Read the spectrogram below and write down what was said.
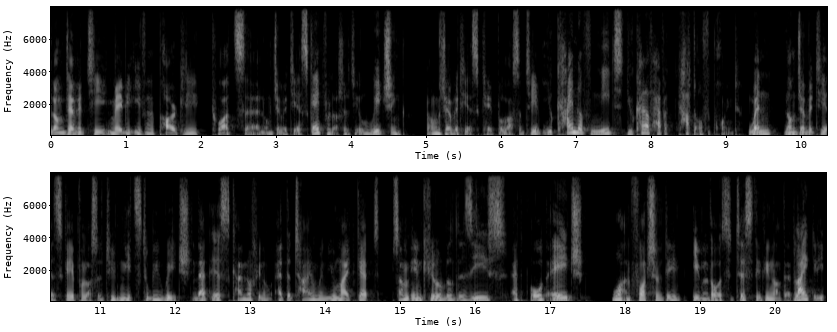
longevity, maybe even partly towards uh, longevity escape velocity or reaching longevity escape velocity, you kind of need, you kind of have a cutoff point when longevity escape velocity needs to be reached. That is kind of, you know, at the time when you might get some incurable disease at old age, or unfortunately, even though it's statistically not that likely,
